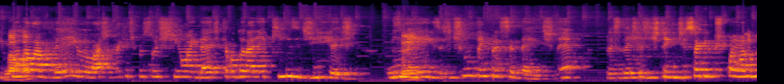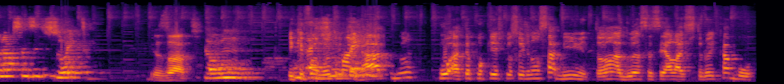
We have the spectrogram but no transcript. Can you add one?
E não. quando ela veio, eu acho até que as pessoas tinham a ideia de que ela duraria 15 dias, um Sim. mês. A gente não tem precedente, né? O precedente que a gente tem disso é a gripe espanhola em 1918. Exato. Então. E que foi muito mais tem... rápido, até porque as pessoas não sabiam. Então a doença se alastrou e acabou.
